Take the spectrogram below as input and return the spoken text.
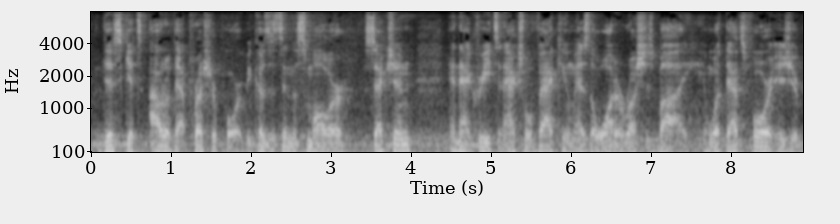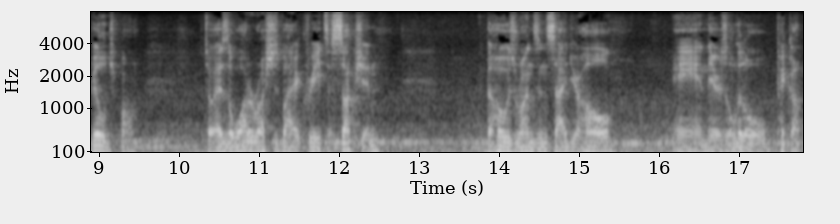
This gets out of that pressure port because it's in the smaller section and that creates an actual vacuum as the water rushes by. And what that's for is your bilge pump. So as the water rushes by it creates a suction. The hose runs inside your hull and there's a little pickup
